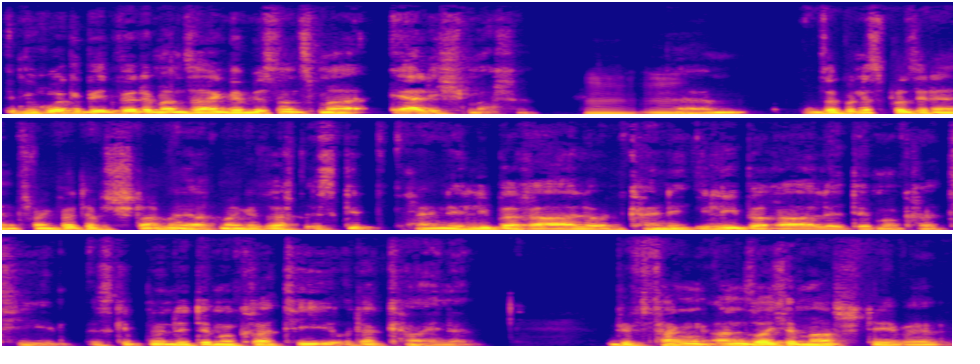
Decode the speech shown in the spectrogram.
Im Ruhrgebiet würde man sagen, wir müssen uns mal ehrlich machen. Mm, mm. Ähm, unser Bundespräsident Frank-Walter Steinmeier hat mal gesagt, es gibt keine liberale und keine illiberale Demokratie. Es gibt nur eine Demokratie oder keine. Wir fangen an, solche Maßstäbe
